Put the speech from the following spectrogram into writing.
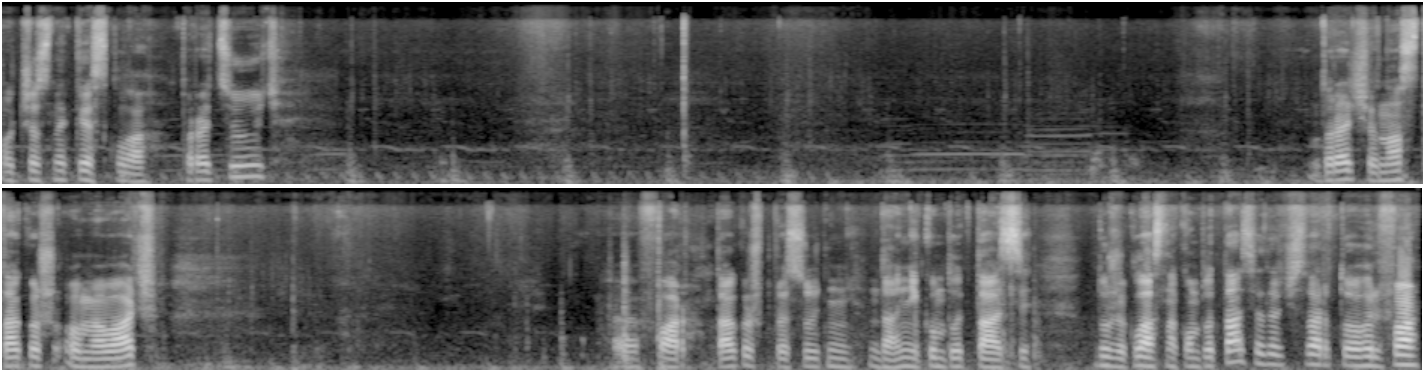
Очисники скла працюють. До речі, у нас також омивач е, фар, також присутній в даній комплектації. Дуже класна комплектація для 4-го гольфа.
